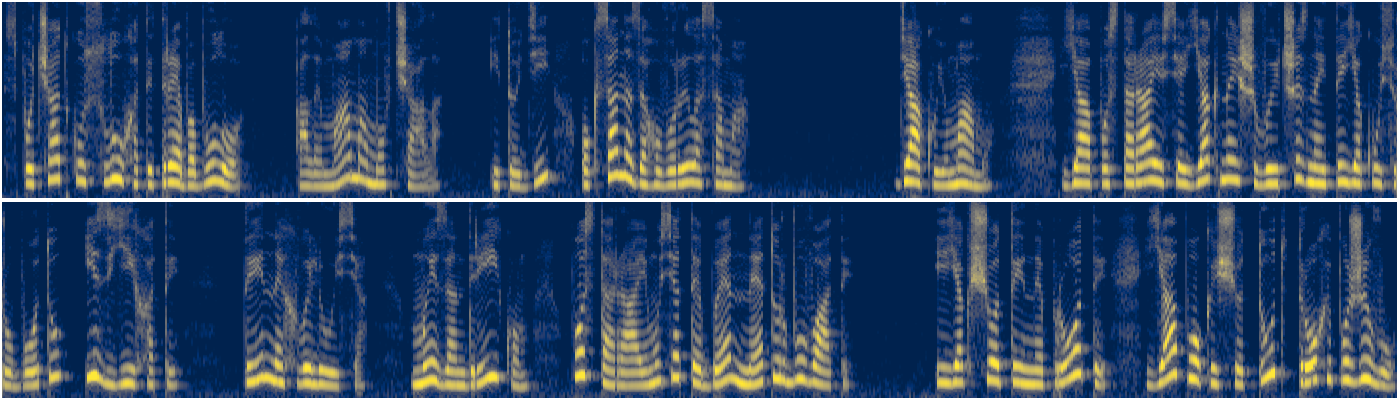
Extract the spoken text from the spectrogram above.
спочатку слухати треба було. Але мама мовчала. І тоді Оксана заговорила сама. Дякую, мамо. Я постараюся якнайшвидше знайти якусь роботу і з'їхати. Ти не хвилюйся. Ми з Андрійком постараємося тебе не турбувати. І якщо ти не проти, я поки що тут трохи поживу.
